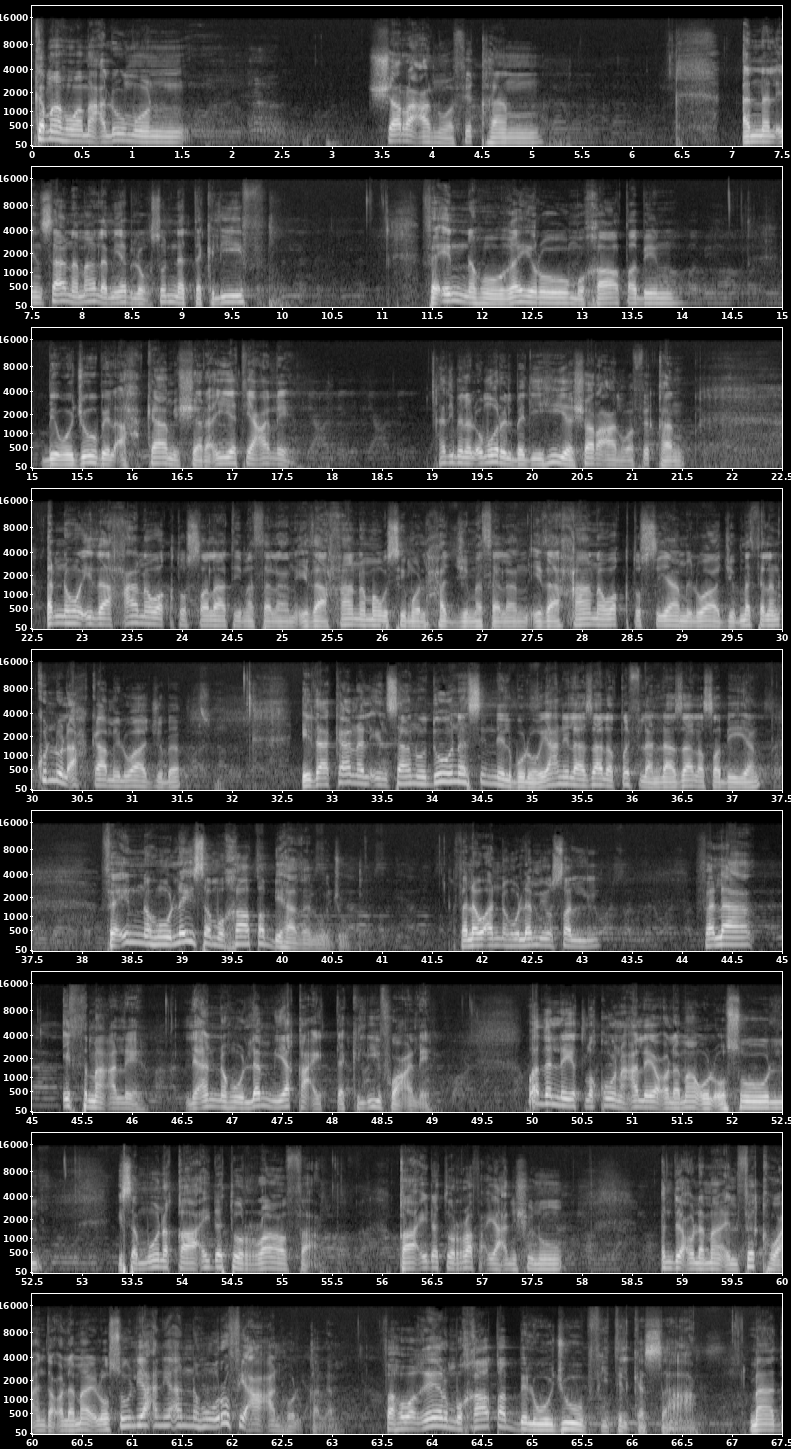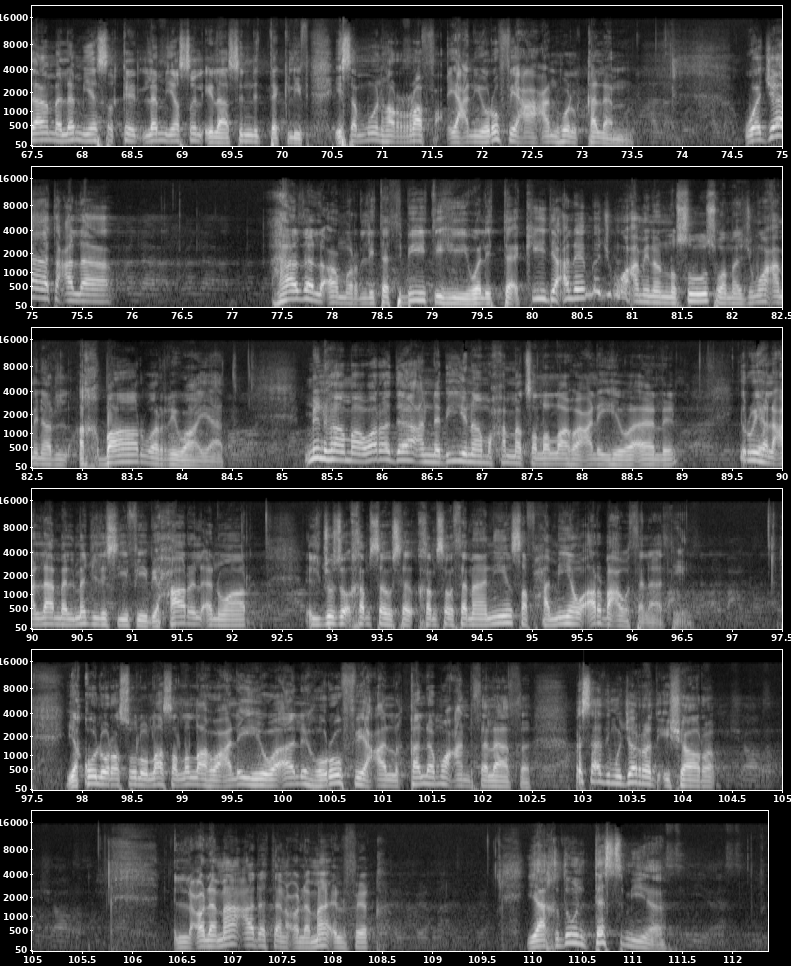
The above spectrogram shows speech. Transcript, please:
كما هو معلوم شرعا وفقها أن الإنسان ما لم يبلغ سن التكليف فإنه غير مخاطب بوجوب الأحكام الشرعية عليه. هذه من الأمور البديهية شرعا وفقها. أنه إذا حان وقت الصلاة مثلا إذا حان موسم الحج مثلا إذا حان وقت الصيام الواجب مثلا كل الأحكام الواجبة إذا كان الإنسان دون سن البلوغ يعني لا زال طفلا لا زال صبيا فإنه ليس مخاطب بهذا الوجوب فلو أنه لم يصلي فلا إثم عليه لأنه لم يقع التكليف عليه. وهذا اللي يطلقون عليه علماء الأصول يسمونه قاعدة الرافع. قاعدة الرفع يعني شنو؟ عند علماء الفقه وعند علماء الأصول يعني أنه رفع عنه القلم فهو غير مخاطب بالوجوب في تلك الساعة. ما دام لم يصل لم يصل إلى سن التكليف يسمونها الرفع يعني رفع عنه القلم. وجاءت على هذا الأمر لتثبيته وللتأكيد عليه مجموعة من النصوص ومجموعة من الأخبار والروايات. منها ما ورد عن نبينا محمد صلى الله عليه وآله يرويها العلامة المجلسي في بحار الأنوار الجزء 85 صفحة 134 يقول رسول الله صلى الله عليه وآله رفع القلم عن ثلاثة. بس هذه مجرد إشارة. العلماء عادة علماء الفقه ياخذون تسمية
